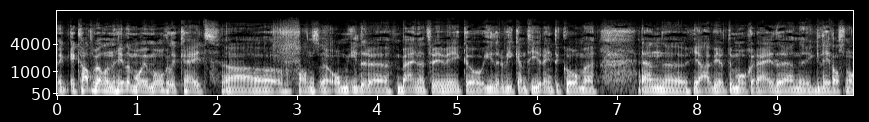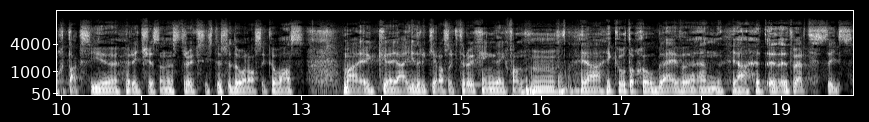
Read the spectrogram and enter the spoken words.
ik, ik, had wel een hele mooie mogelijkheid van ze om iedere bijna twee weken, ieder weekend hierheen te komen. En ja, weer te mogen rijden. En ik deed alsnog taxiritjes en instructies tussendoor als ik er was. Maar ik, ja, iedere keer als ik terugging, denk ik van. Hmm, ja, ik wil toch wel blijven. En ja, het, het werd steeds,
